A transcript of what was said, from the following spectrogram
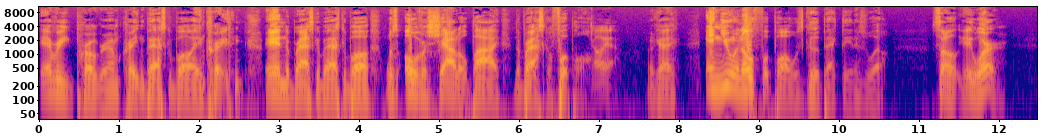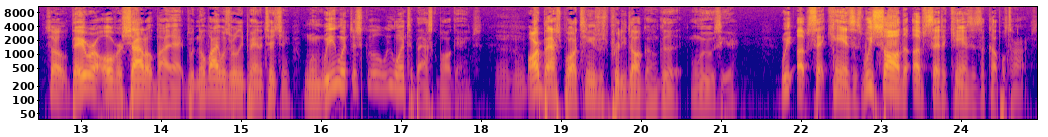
Every program, Creighton basketball and Creighton and Nebraska basketball, was overshadowed by Nebraska football. Oh yeah. Okay. And UNO football was good back then as well. So they were. So they were overshadowed by that. But nobody was really paying attention. When we went to school, we went to basketball games. Mm-hmm. Our basketball teams was pretty doggone good when we was here. We upset Kansas. We saw the upset of Kansas a couple times.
